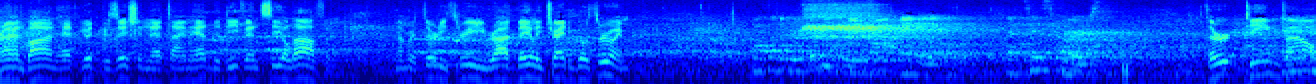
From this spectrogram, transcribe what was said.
Ryan Bond had good position that time, had the defense sealed off. And number 33, Rod Bailey, tried to go through him. Third team foul.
